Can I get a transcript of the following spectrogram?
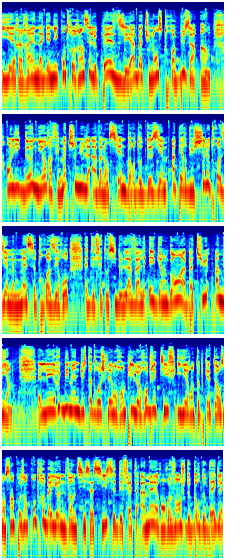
Hier, Rennes a gagné contre Reims et le PSG a battu Lens 3 buts à 1. En Ligue 2, Niort a fait match nul à Valenciennes. Bordeaux deuxième a perdu chez le troisième Metz 3-0. Défaite aussi de Laval et Guingamp a battu Amiens. Les rugbymen du Stade Rochelet ont rempli leur objectif hier en top 14 en s'imposant contre Bayonne 26 à 6. Défaite amère en revanche de Bordeaux-Bègle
